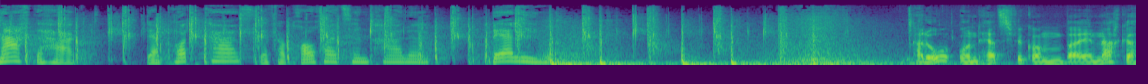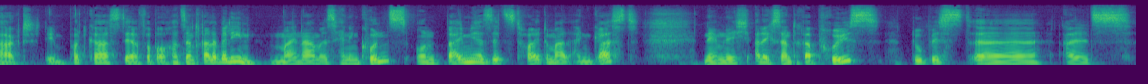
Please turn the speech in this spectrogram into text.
Nachgehakt, der Podcast der Verbraucherzentrale Berlin. Hallo und herzlich willkommen bei Nachgehakt, dem Podcast der Verbraucherzentrale Berlin. Mein Name ist Henning Kunz und bei mir sitzt heute mal ein Gast, nämlich Alexandra Prüß. Du bist äh, als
